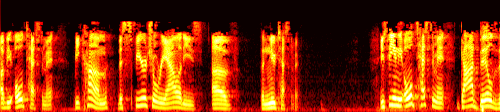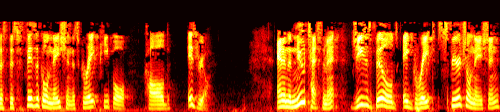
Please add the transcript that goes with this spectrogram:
of the Old Testament become the spiritual realities of the New Testament. You see, in the Old Testament, God builds this, this physical nation, this great people called Israel. And in the New Testament, Jesus builds a great spiritual nation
